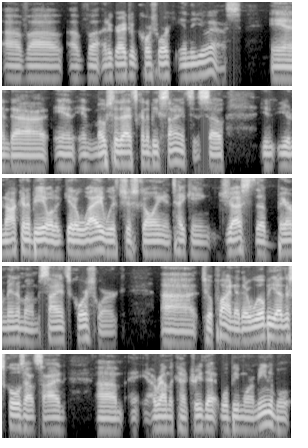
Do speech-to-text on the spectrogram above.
of uh, of uh, undergraduate coursework in the U.S. and uh, and and most of that's going to be sciences. So you, you're not going to be able to get away with just going and taking just the bare minimum science coursework uh, to apply. Now, there will be other schools outside um, around the country that will be more amenable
